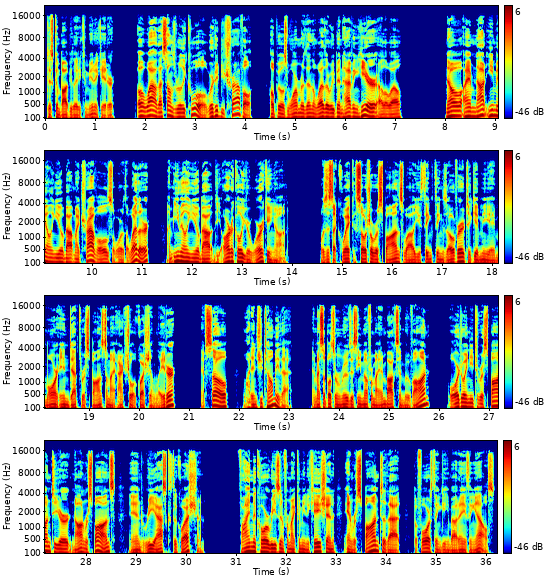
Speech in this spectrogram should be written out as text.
Discombobulated communicator. Oh, wow, that sounds really cool. Where did you travel? Hope it was warmer than the weather we've been having here, lol. No, I am not emailing you about my travels or the weather. I'm emailing you about the article you're working on. Was this a quick social response while you think things over to give me a more in depth response to my actual question later? If so, why didn't you tell me that? Am I supposed to remove this email from my inbox and move on? Or do I need to respond to your non response and re ask the question? find the core reason for my communication and respond to that before thinking about anything else.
